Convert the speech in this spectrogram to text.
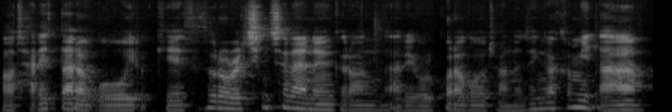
어, 잘했다라고 이렇게 스스로를 칭찬하는 그런 날이 올 거라고 저는 생각합니다.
